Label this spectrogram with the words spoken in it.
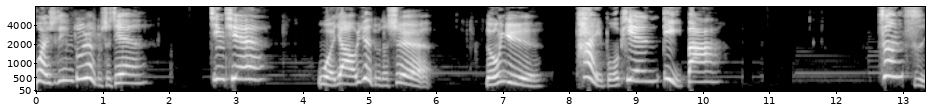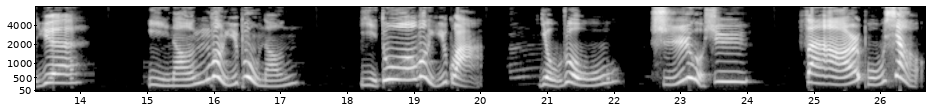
欢迎收听多阅读时间。今天我要阅读的是《论语泰伯篇》第八。曾子曰：“以能问于不能，以多问于寡。有若无，实若虚，反而不孝。”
